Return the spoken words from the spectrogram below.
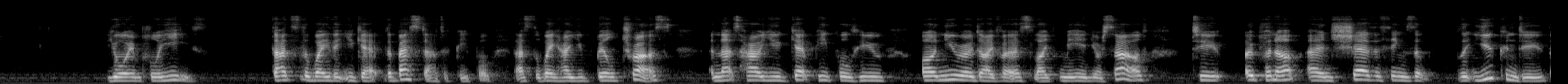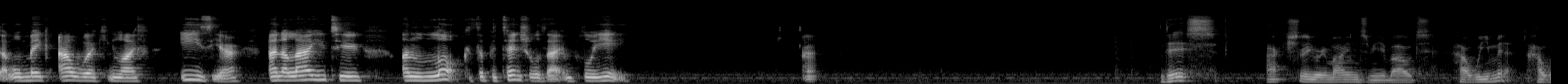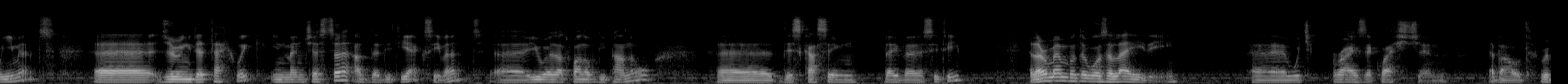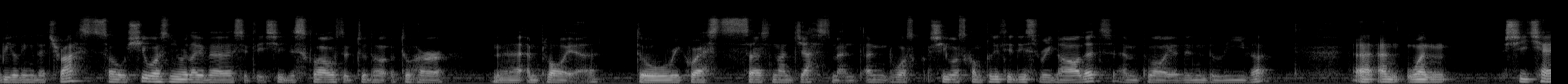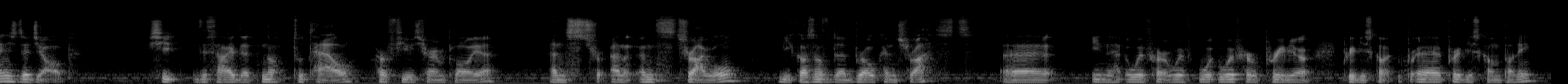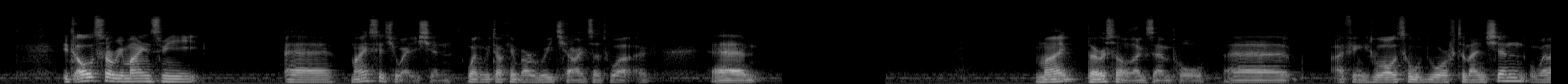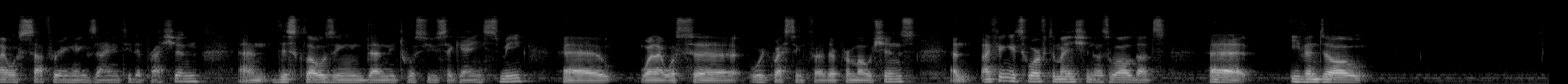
your employees. That's the way that you get the best out of people. That's the way how you build trust. And that's how you get people who are neurodiverse, like me and yourself, to open up and share the things that, that you can do that will make our working life easier and allow you to unlock the potential of that employee. This actually reminds me about how we met. How we met uh, during the Tech Week in Manchester at the DTX event. Uh, you were at one of the panel uh, discussing diversity, and I remember there was a lady uh, which raised a question about rebuilding the trust. So she was neurodiversity. She disclosed it to the, to her uh, employer to request certain adjustment, and was she was completely disregarded. Employer didn't believe her, uh, and when she changed the job, she decided not to tell her future employer, and str- and, and struggle because of the broken trust. Uh, in with her with with her previous previous uh, previous company. It also reminds me uh, my situation when we're talking about recharge at work. Um, my personal example, uh, I think it will also be worth to mention when I was suffering anxiety, depression, and disclosing then it was used against me. Uh, when I was uh, requesting further promotions. And I think it's worth to mention as well that uh, even though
